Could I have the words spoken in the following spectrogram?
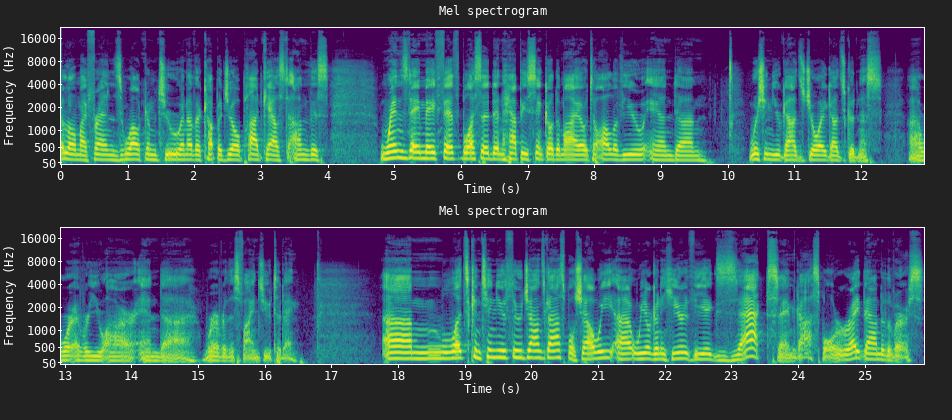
Hello, my friends. Welcome to another Cup of Joe podcast on this Wednesday, May 5th. Blessed and happy Cinco de Mayo to all of you, and um, wishing you God's joy, God's goodness, uh, wherever you are and uh, wherever this finds you today. Um, let's continue through John's gospel, shall we? Uh, we are going to hear the exact same gospel, right down to the verse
